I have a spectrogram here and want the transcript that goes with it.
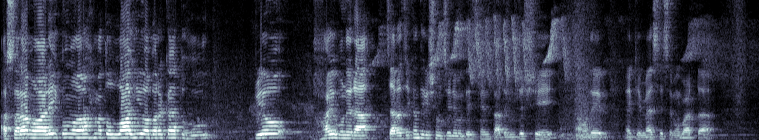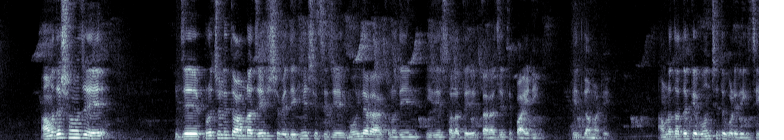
আসসালামু আলাইকুম রহমতুল্লাহি আবরকাতুহু প্রিয় ভাই বোনেরা, যারা যেখান থেকে শুনছেন এবং দেখছেন, তাদের উদ্দেশ্যে আমাদের একটি মেসেজ এবং বার্তা। আমাদের সমাজে যে প্রচলিত আমরা যে হিসেবে দেখে এসেছি যে মহিলারা কোনোদিন ঈদের সলাতে তারা যেতে পায়নি ঈদগা মাঠে। আমরা তাদেরকে বঞ্চিত করে রেখেছি।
